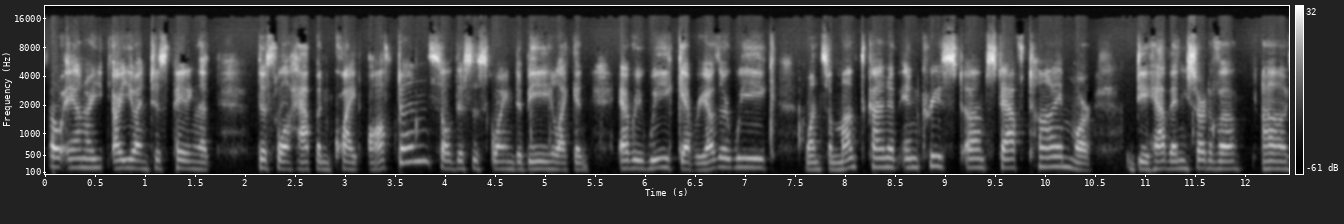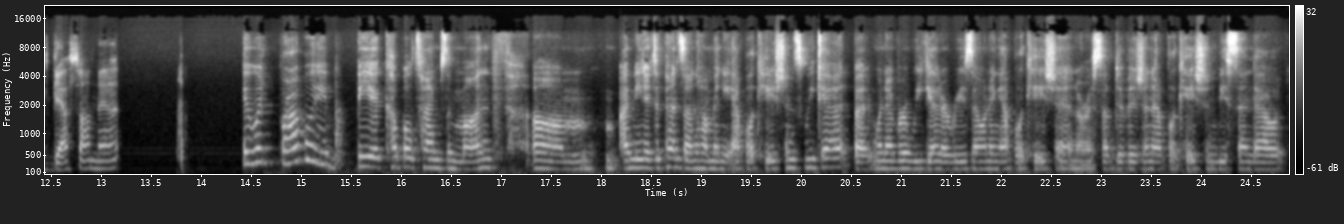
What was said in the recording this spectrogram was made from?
So Anne, are you, are you anticipating that this will happen quite often? So this is going to be like an every week, every other week, once a month kind of increased um, staff time? Or do you have any sort of a uh, guess on that? It would probably be a couple times a month. Um, I mean, it depends on how many applications we get, but whenever we get a rezoning application or a subdivision application, we send out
